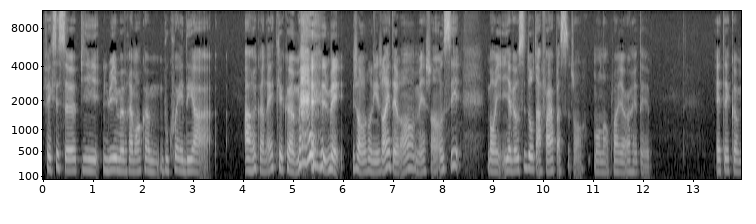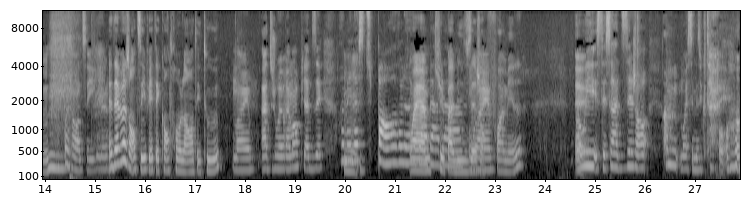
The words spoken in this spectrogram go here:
Fait que c'est ça. Puis lui, il m'a vraiment comme beaucoup aidé à, à reconnaître que comme... mais genre, les gens étaient vraiment méchants aussi. Bon, il y avait aussi d'autres affaires parce que genre, mon employeur était... était comme... Pas gentil, là. Elle était pas gentille, puis elle était contrôlante et tout. Ouais. Elle te jouait vraiment, puis elle disait Ah, mais Mhm. là, si tu pars, là. Ouais, elle me culpabilisait Ouais. genre fois mille. Ah Euh, oui, c'était ça, elle disait genre. Ah, ouais, c'est mes écouteurs. oh.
